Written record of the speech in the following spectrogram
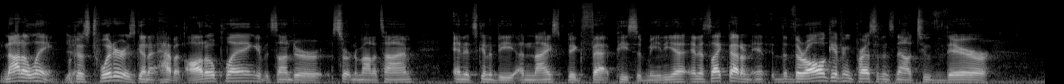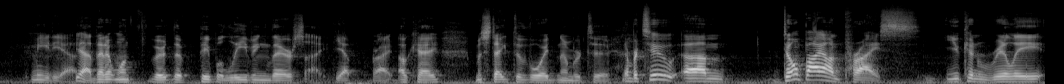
not a link because Twitter is going to have it auto playing if it's under a certain amount of time. And it's going to be a nice big fat piece of media, and it's like that on. They're all giving precedence now to their media. Yeah, they don't want the, the people leaving their site. Yep. Right. Okay. Mistake to avoid number two. Number two, um, don't buy on price. You can really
